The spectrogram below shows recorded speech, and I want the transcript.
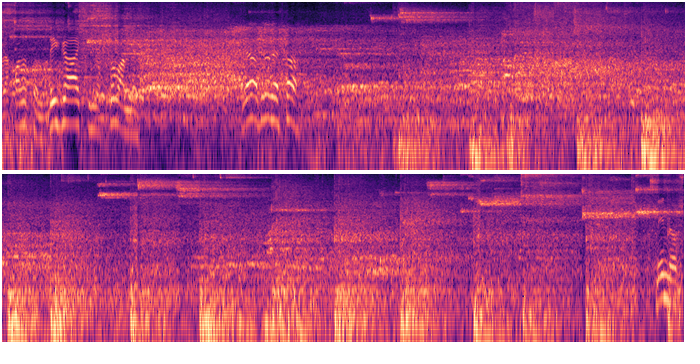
Αλλά πάνω στον Ρίγα και είναι 8 βαλές. 30-37. Νίνος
